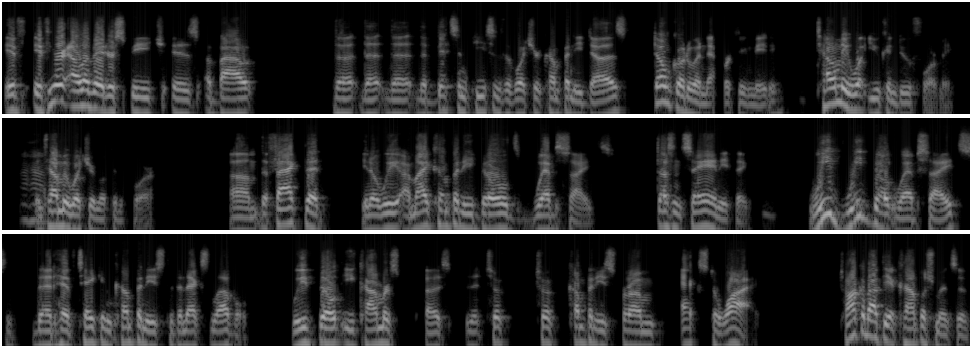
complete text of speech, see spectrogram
If if your elevator speech is about the, the the the bits and pieces of what your company does, don't go to a networking meeting. Tell me what you can do for me, uh-huh. and tell me what you're looking for. Um, the fact that you know we uh, my company builds websites doesn't say anything. We've we've built websites that have taken companies to the next level We've built e-commerce uh, that took took companies from X to Y. Talk about the accomplishments of,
